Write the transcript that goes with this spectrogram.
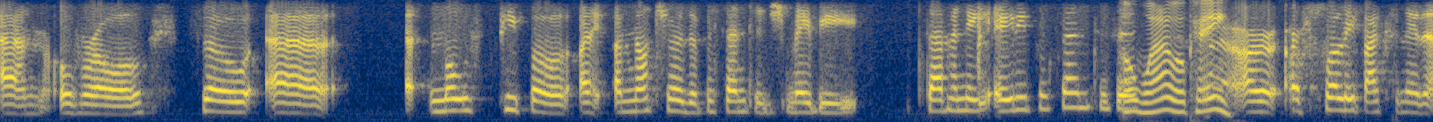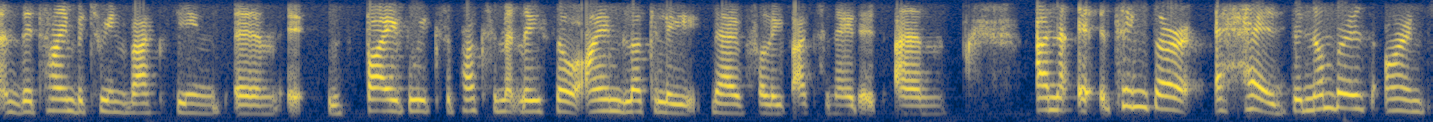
um, overall. So uh, most people, I, am not sure the percentage, maybe 70, 80% is it? Oh, wow, okay. Uh, are, are fully vaccinated. And the time between vaccines um, it was five weeks approximately. So I'm luckily now fully vaccinated. Um, and it, uh, things are ahead. The numbers aren't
